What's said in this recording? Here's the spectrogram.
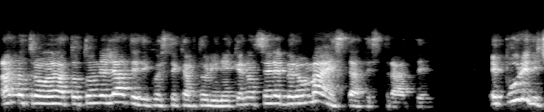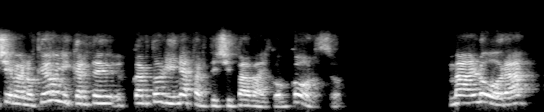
hanno trovato tonnellate di queste cartoline che non sarebbero mai state estratte. Eppure dicevano che ogni cartolina partecipava al concorso ma allora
